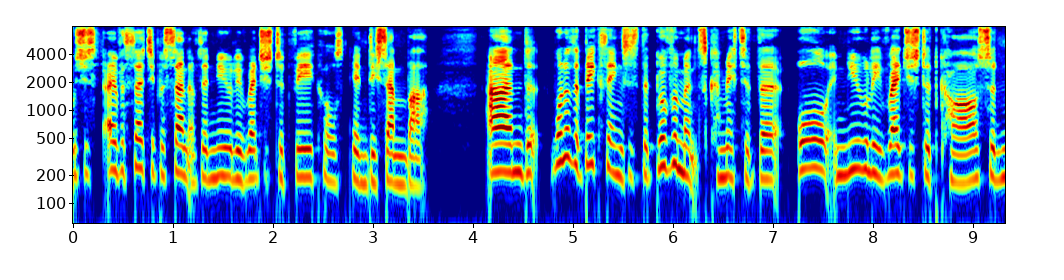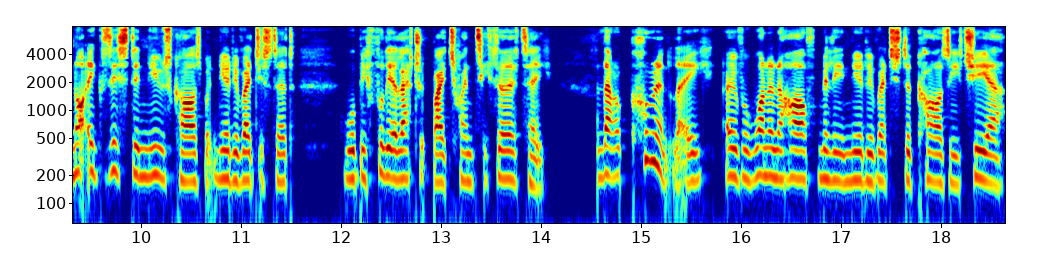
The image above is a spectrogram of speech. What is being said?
which is over 30% of the newly registered vehicles in December. And one of the big things is the government's committed that all newly registered cars, so not existing used cars, but newly registered, will be fully electric by 2030. And There are currently over one and a half million newly registered cars each year.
